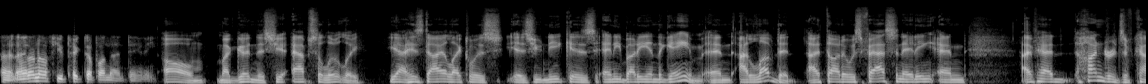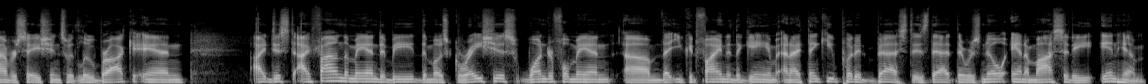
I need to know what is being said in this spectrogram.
And I don't know if you picked up on that, Danny. Oh my goodness, yeah, absolutely. Yeah, his dialect was as unique as anybody in the game, and I loved it. I thought it was fascinating, and I've had hundreds of conversations with Lou Brock, and I just I found the man to be the most gracious, wonderful man um, that you could find in the game, and I think you put it best is that there was no animosity in him,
